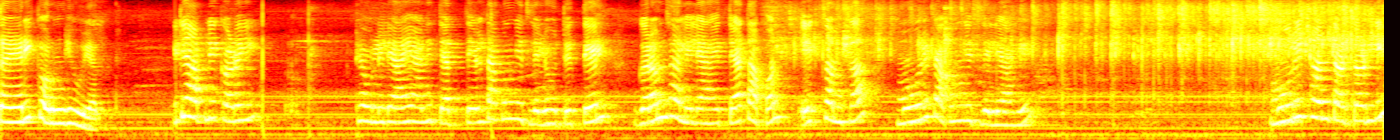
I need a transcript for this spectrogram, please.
तयारी करून घेऊयात. इथे आपली कढई ठेवलेली आहे आणि त्यात तेल टाकून घेतलेले होते. तेल गरम झालेले आहे. त्यात आपण एक चमचा मोहरी टाकून घेतलेली आहे. मोहरी छान तडतडली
